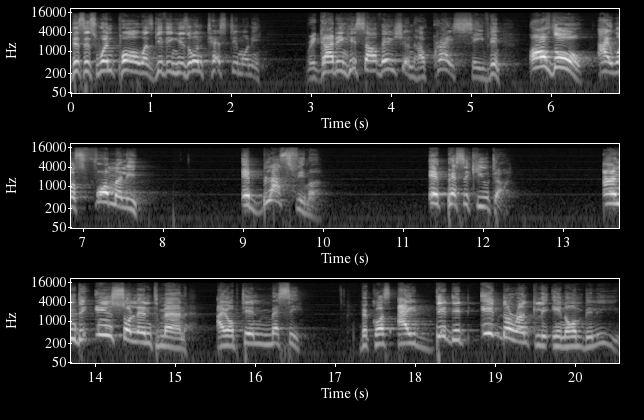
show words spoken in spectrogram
This is when Paul was giving his own testimony regarding his salvation, how Christ saved him. Although I was formerly a blasphemer, a persecutor, and the insolent man, I obtained mercy because I did it ignorantly in unbelief.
